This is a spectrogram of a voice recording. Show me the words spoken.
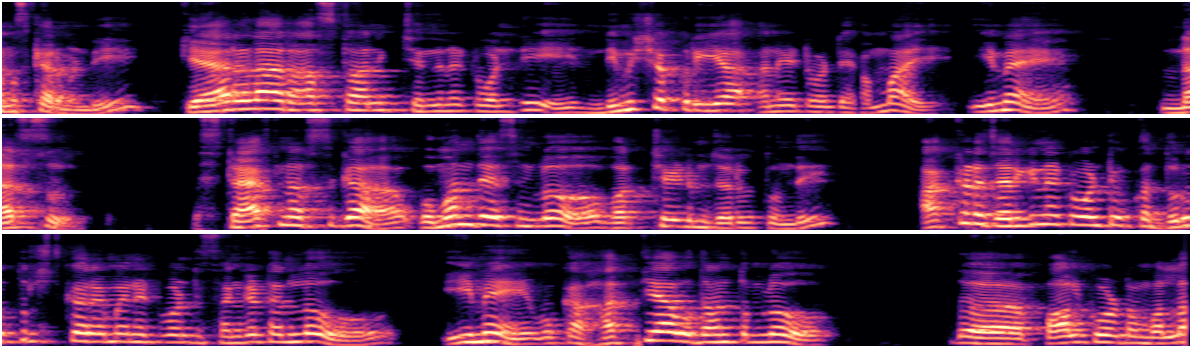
నమస్కారం అండి. కేరళ రాష్ట్రానికి చెందినటువంటి నిమిషప్రియ అనేటువంటి అమ్మాయి ఈమె నర్సు. స్టాఫ్ నర్స్గా ఉమన్ ఒమన్ దేశంలో వర్క్ చేయడం జరుగుతుంది. అక్కడ జరిగినటువంటి ఒక దురదృష్టకరమైనటువంటి సంఘటనలో ఈమె ఒక హత్యా ఉదాంతంలో పాల్గొనడం వల్ల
